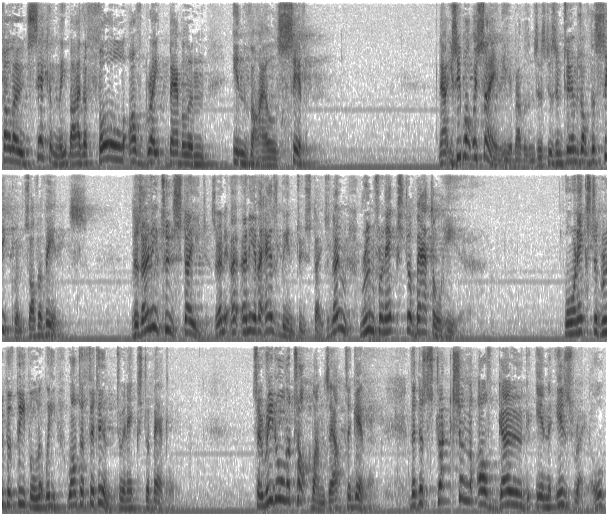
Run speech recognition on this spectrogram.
followed secondly by the fall of Great Babylon in vial 7. Now, you see what we're saying here, brothers and sisters, in terms of the sequence of events. There's only two stages. There only, only ever has been two stages. There's no room for an extra battle here. Or an extra group of people that we want to fit into an extra battle. So read all the top ones out together. The destruction of Gog in Israel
